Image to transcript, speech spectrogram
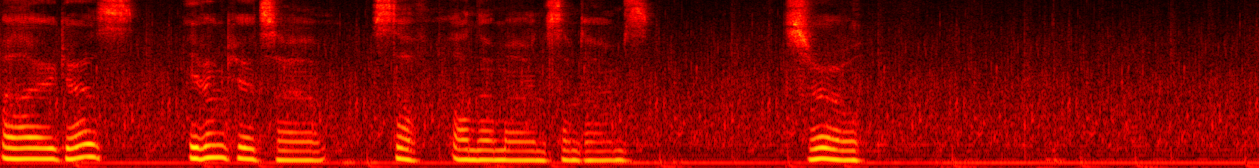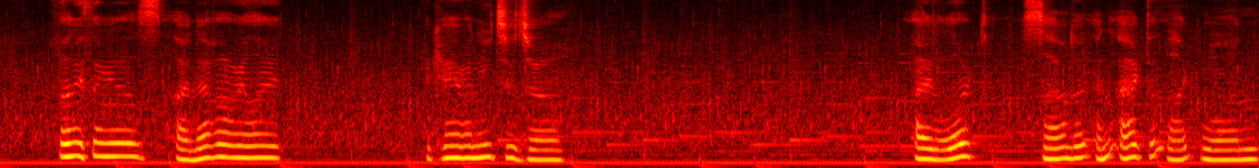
But I guess even kids have stuff on their mind sometimes. True. Funny thing is, I never really became an Ichijo. I looked, sounded, and acted like one.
